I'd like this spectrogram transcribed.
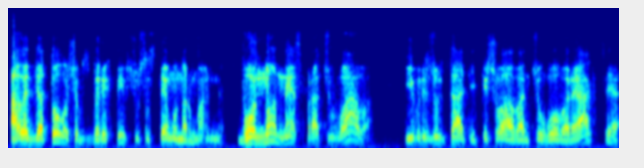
Але для того, щоб зберегти всю систему нормально, воно не спрацювало. І в результаті пішла ланцюгова реакція,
